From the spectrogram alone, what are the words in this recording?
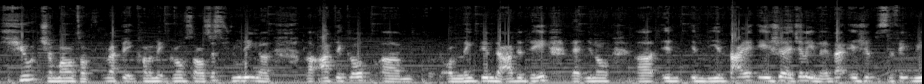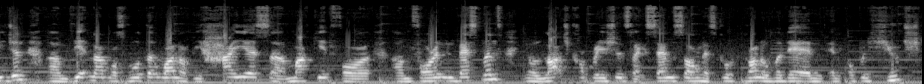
huge amounts of rapid economic growth. So I was just reading an article um, on LinkedIn the other day that you know uh, in in the entire Asia, actually in the entire Asia Pacific region, um, Vietnam was voted one of the highest uh, market for um, foreign investments. You know, large corporations like Samsung has go, gone over there and, and opened huge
